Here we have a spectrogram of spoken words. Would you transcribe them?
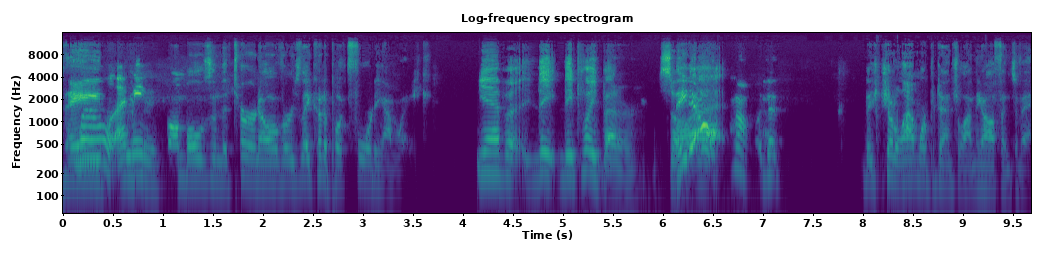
They Well, I with the mean- fumbles and the turnovers, they could have put forty on Wake. yeah, but they they played better. So they did. I- no, that, they showed a lot more potential on the offensive end.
